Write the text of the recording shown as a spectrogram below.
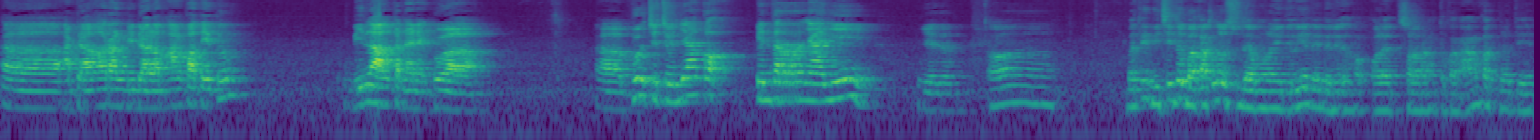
eh, ada orang di dalam angkot itu bilang ke nenek gue "Eh, bu cucunya kok pinter nyanyi gitu Oh, berarti di situ bakat lu sudah mulai dilihat ya dari oleh seorang tukang angkot berarti ya?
